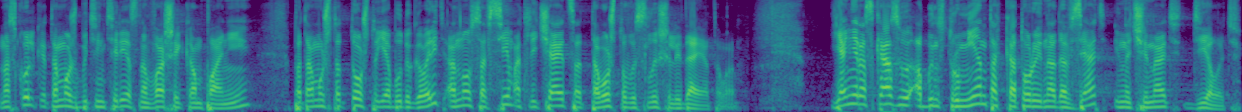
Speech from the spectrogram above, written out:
насколько это может быть интересно вашей компании, потому что то, что я буду говорить, оно совсем отличается от того, что вы слышали до этого. Я не рассказываю об инструментах, которые надо взять и начинать делать.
